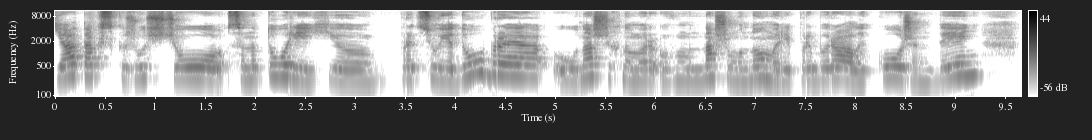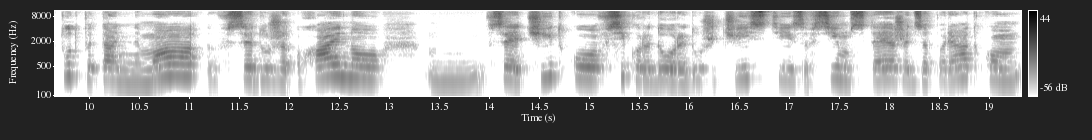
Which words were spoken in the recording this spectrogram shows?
я так скажу, що санаторій е, працює добре. У наших номер, в нашому номері прибирали кожен день. Тут питань нема, все дуже охайно, все чітко, всі коридори дуже чисті, за всім стежать, за порядком,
